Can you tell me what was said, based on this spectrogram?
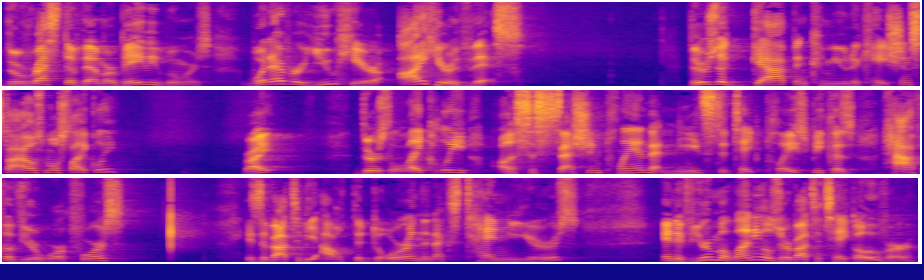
the rest of them are baby boomers, whatever you hear, I hear this. There's a gap in communication styles, most likely, right? There's likely a secession plan that needs to take place because half of your workforce is about to be out the door in the next 10 years. And if your millennials are about to take over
